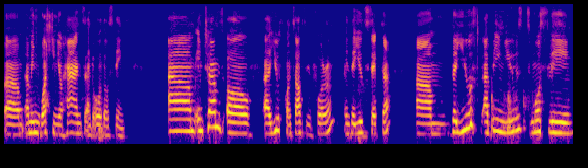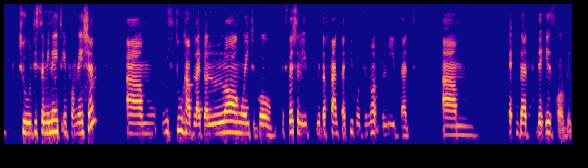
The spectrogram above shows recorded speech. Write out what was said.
um, I mean washing your hands and all those things. Um, in terms of Youth Consultative Forum in the youth sector. Um, the youth are being used mostly to disseminate information. Um, we still have like a long way to go, especially with the fact that people do not believe that um, eh, that there is COVID.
